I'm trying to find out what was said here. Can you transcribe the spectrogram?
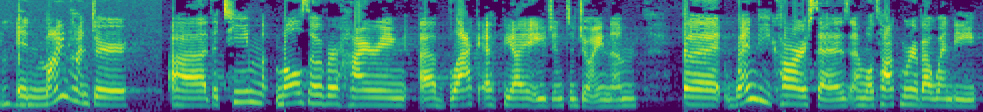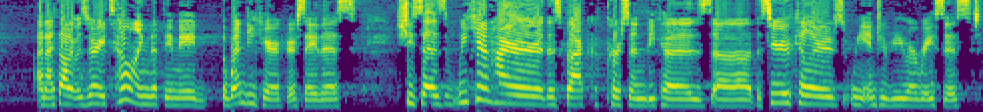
In Mindhunter, uh, the team mulls over hiring a black FBI agent to join them. But Wendy Carr says, and we'll talk more about Wendy, and I thought it was very telling that they made the Wendy character say this. She says, We can't hire this black person because uh, the serial killers we interview are racist,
